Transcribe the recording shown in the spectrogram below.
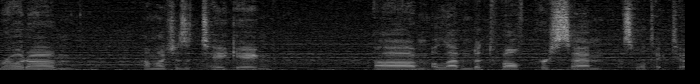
Rotom, how much is it taking? Um, 11 to 12%, so we'll take two.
